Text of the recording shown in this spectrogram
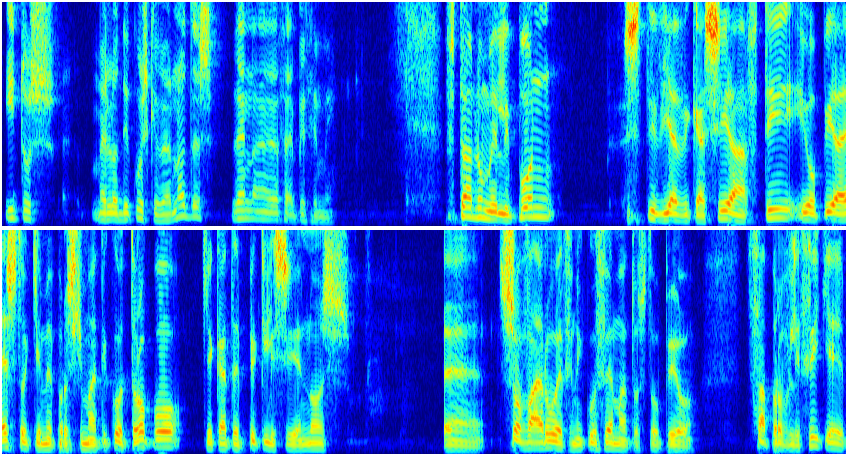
ή τους μελλοντικούς κυβερνώντες δεν ε, θα επιθυμεί. Φτάνουμε λοιπόν στη διαδικασία αυτή η οποία έστω και με προσχηματικό τρόπο και κατ' επίκληση ενός ε, σοβαρού εθνικού θέματος το οποίο θα προβληθεί και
